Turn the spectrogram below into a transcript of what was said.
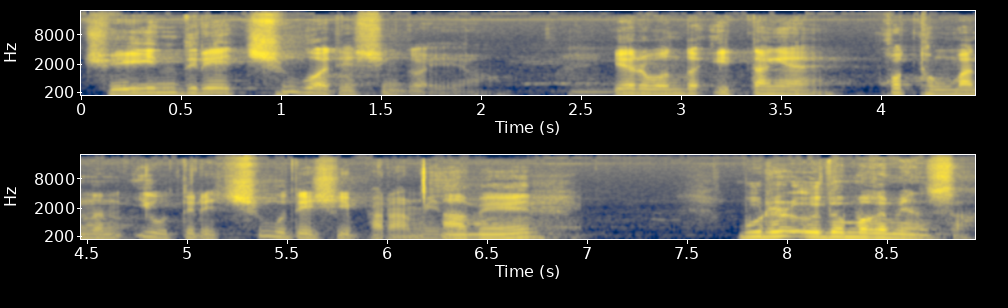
죄인들의 친구가 되신 거예요. 여러분도 이 땅에 고통받는 이웃들의 친구 되시기 바랍니다. 아멘. 물을 얻어먹으면서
